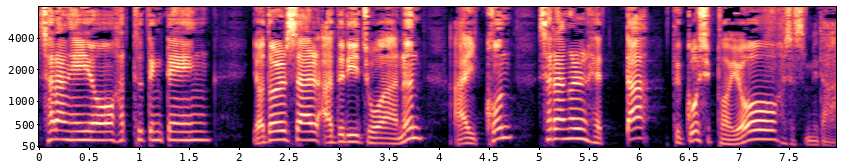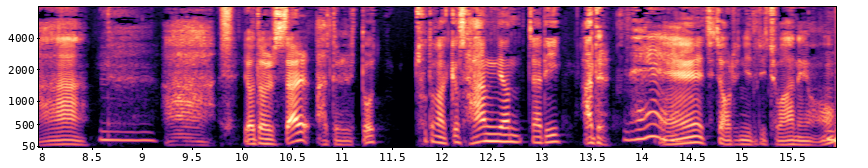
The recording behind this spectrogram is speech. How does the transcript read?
사랑해요, 하트 땡땡. 8살 아들이 좋아하는 아이콘, 사랑을 했다, 듣고 싶어요. 하셨습니다. 아, 8살 아들, 또 초등학교 4학년짜리 아들. 네. 네, 진짜 어린이들이 좋아하네요.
